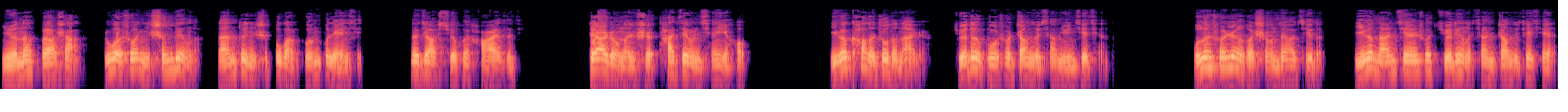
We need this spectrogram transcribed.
女人呢，不要傻。如果说你生病了，男人对你是不管不问不联系，那就要学会好好爱自己。第二种呢，就是他借你钱以后，一个靠得住的男人，绝对不会说张嘴向女人借钱的。无论说任何时候，都要记得，一个男人既然说决定了向你张嘴借钱，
